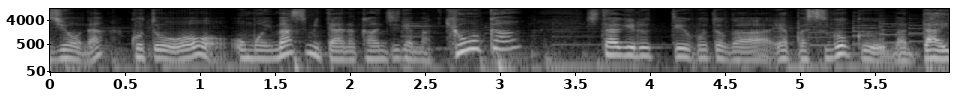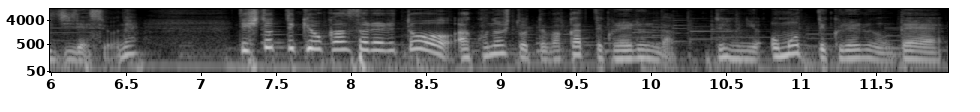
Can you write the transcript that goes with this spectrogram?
じようなことを思いますみたいな感じで、まあ、共感してあげるっていうことが、やっぱすごく、まあ、大事ですよね。で、人って共感されると、あ、この人って分かってくれるんだっていうふうに思ってくれるので、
